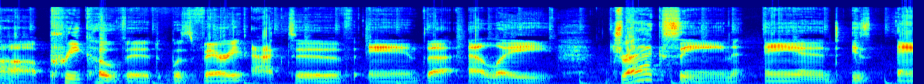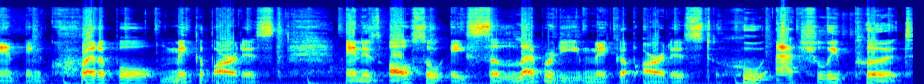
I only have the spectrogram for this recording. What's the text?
uh, pre-COVID was very active in the LA drag scene and is an incredible makeup artist and is also a celebrity makeup artist who actually put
